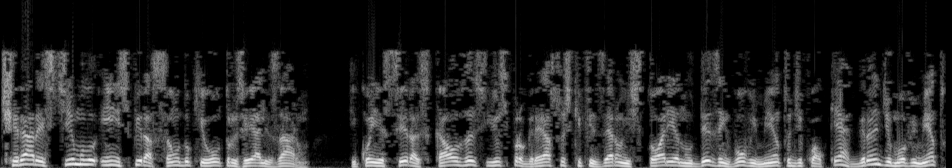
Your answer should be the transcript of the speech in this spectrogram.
tirar estímulo e inspiração do que outros realizaram e conhecer as causas e os progressos que fizeram história no desenvolvimento de qualquer grande movimento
